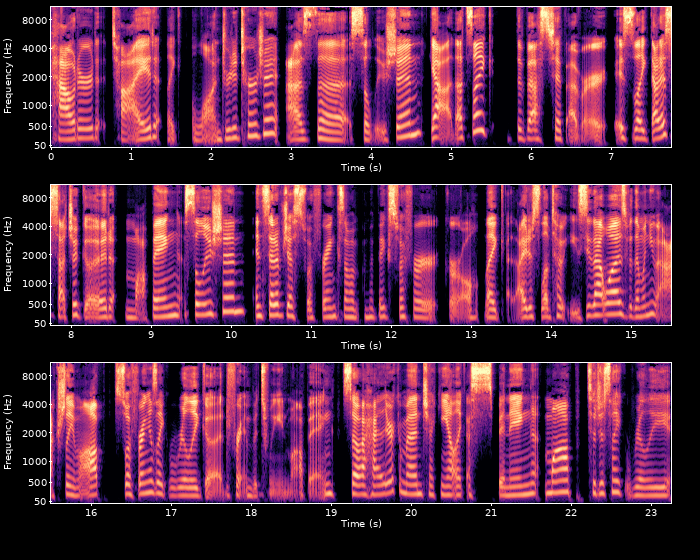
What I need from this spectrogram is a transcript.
powdered Tide, like laundry detergent as the solution. Yeah, that's like the best tip ever is like that is such a good mopping solution instead of just Swiffering because I'm, I'm a big Swiffer girl. Like I just loved how easy that was. But then when you actually mop, Swiffering is like really good for in between mopping. So I highly recommend checking out like a spinning mop to just like really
